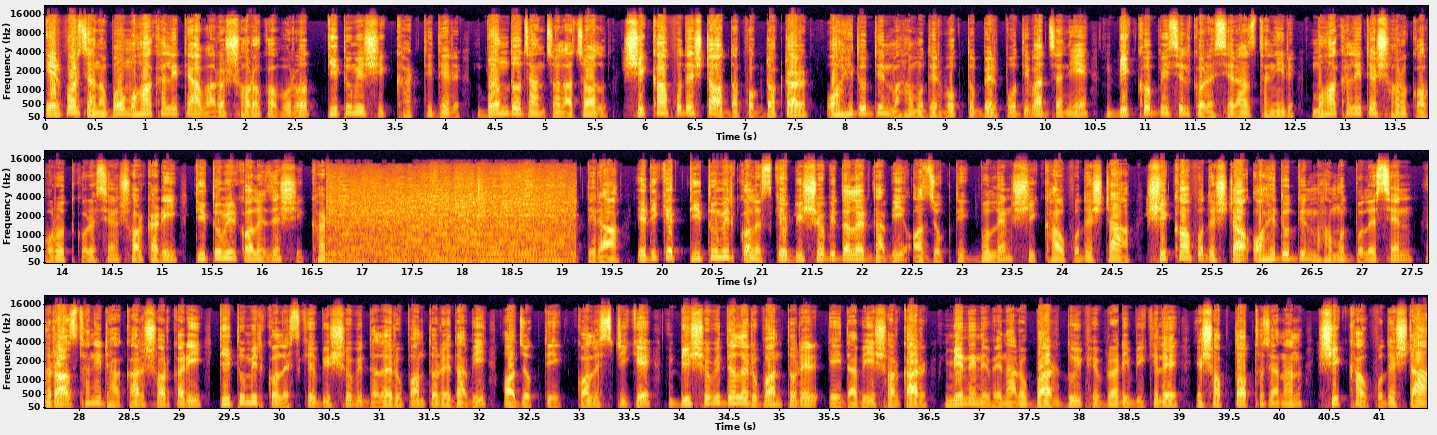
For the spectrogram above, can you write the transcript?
এরপর জানাব মহাখালীতে আবারও সড়ক অবরোধ, তিতুমির শিক্ষার্থীদের বন্ধ যান চলাচল। শিক্ষা উপদেষ্টা অধ্যাপক ড. ওয়াহিদুদ্দিন মাহমুদের বক্তব্যের প্রতিবাদ জানিয়ে বিক্ষোভ মিছিল করেছে রাজধানীর মহাখালীতে সড়ক অবরোধ করেছেন সরকারি তিতুমির কলেজের শিক্ষার্থী। শিক্ষার্থীরা, এদিকে তিতুমির কলেজকে বিশ্ববিদ্যালয়ের দাবি অযৌক্তিক বললেন শিক্ষা উপদেষ্টা। শিক্ষা উপদেষ্টা ওয়াহিদুদ্দিন মাহমুদ বলেছেন, রাজধানী ঢাকার সরকারি তিতুমির কলেজকে বিশ্ববিদ্যালয়ে রূপান্তরের দাবি অযৌক্তিক। কলেজটিকে বিশ্ববিদ্যালয়ে রূপান্তরের এই দাবি সরকার মেনে নেবে না। রোববার দুই ফেব্রুয়ারি বিকেলে এসব তথ্য জানান শিক্ষা উপদেষ্টা।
